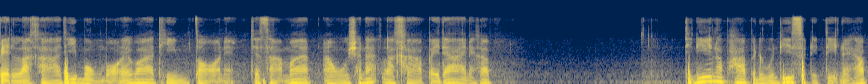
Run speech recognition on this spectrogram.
เป็นราคาที่บ่งบอกได้ว่าทีมต่อเนี่ยจะสามารถเอาชนะราคาไปได้นะครับ ทีนี้เราพาไปดูกันที่สถิติหน่อยครับ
